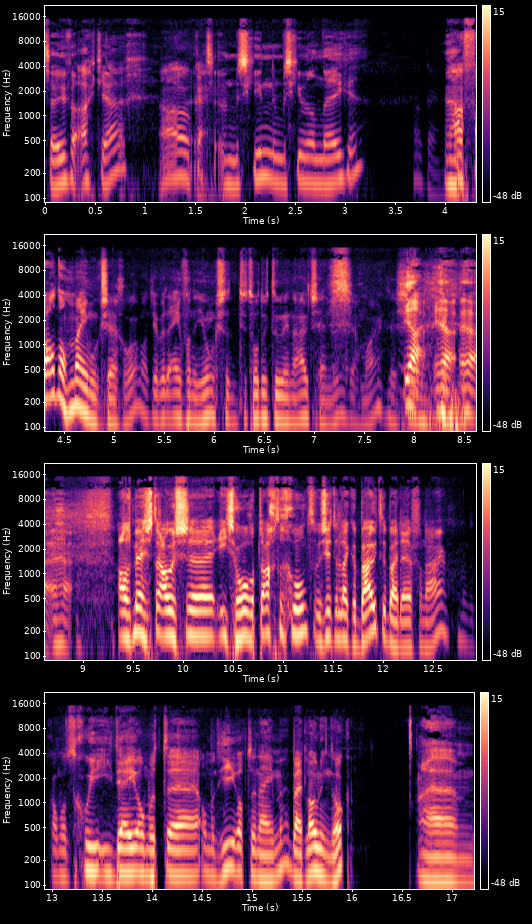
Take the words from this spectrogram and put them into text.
7, 8 jaar. Oh, oké. Eh, misschien, misschien wel 9. Okay. Nou, het valt nog mee, moet ik zeggen hoor. Want je bent een van de jongsten tot nu toe in de uitzending, zeg maar. Dus, ja, eh, ja, ja, ja, Als mensen trouwens eh, iets horen op de achtergrond, we zitten lekker buiten bij de FNA. Dan kwam het goede idee om het, eh, om het hier op te nemen, bij het Loningdok. Ehm,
